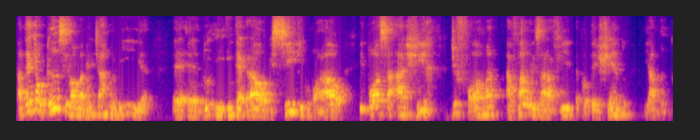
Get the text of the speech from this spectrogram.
até que alcance novamente a harmonia, é, é, do, integral, psíquico, moral, e possa agir de forma a valorizar a vida, protegendo e amando.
